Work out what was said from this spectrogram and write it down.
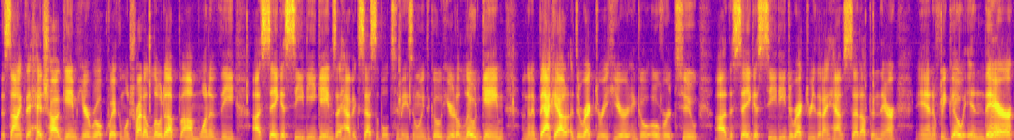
the Sonic the Hedgehog game here real quick, and we'll try to load up um, one of the uh, Sega CD games I have accessible to me. So I'm going to go here to Load Game. I'm going to back out a directory here and go over to uh, the Sega CD directory that I have set up in there. And if we go in there,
